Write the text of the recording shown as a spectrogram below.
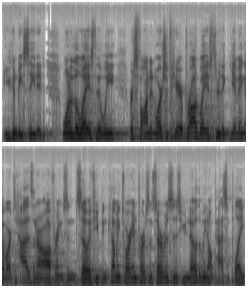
You can be seated. One of the ways that we respond in worship here at Broadway is through the giving of our tithes and our offerings. And so, if you've been coming to our in person services, you know that we don't pass a plate.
